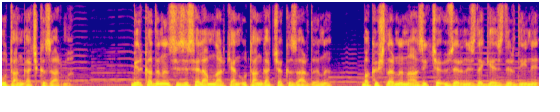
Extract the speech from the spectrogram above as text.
Utangaç kızarma. Bir kadının sizi selamlarken utangaçça kızardığını, bakışlarını nazikçe üzerinizde gezdirdiğini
